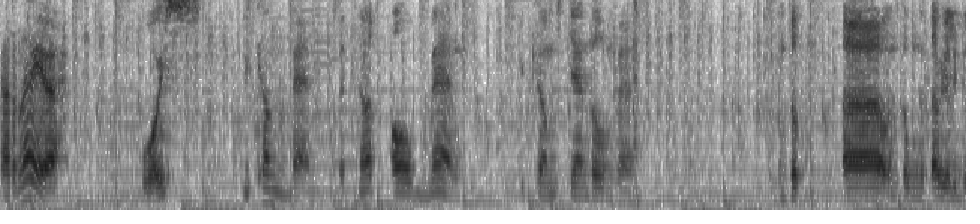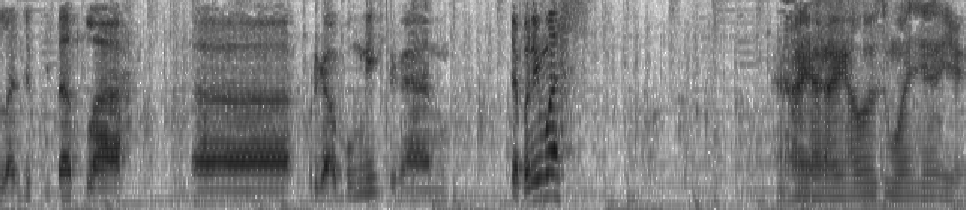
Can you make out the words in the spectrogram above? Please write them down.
Karena ya, boys become men, but not all men becomes gentleman. Untuk uh, untuk mengetahui lebih lanjut, kita telah uh, bergabung nih dengan siapa nih Mas? Hai hai halo semuanya ya.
